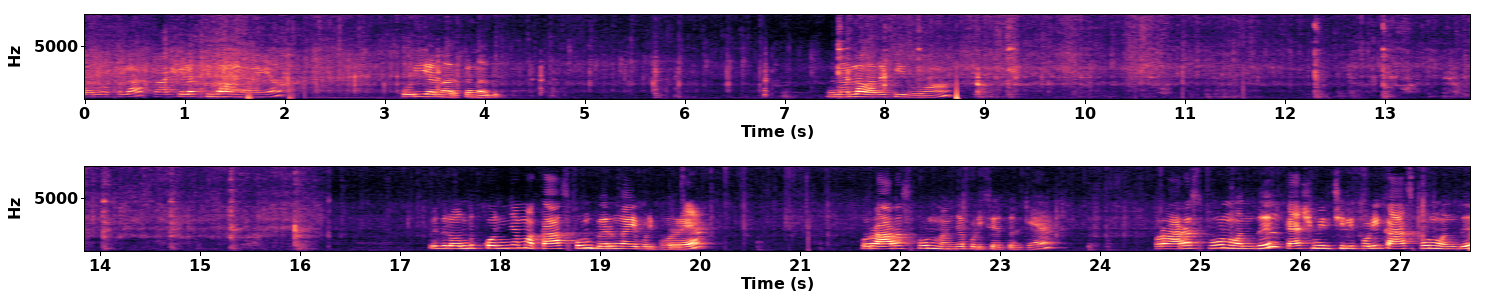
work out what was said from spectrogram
கருவேப்பிலை கால் கிலோ சின்ன வெங்காயம். பொடியாக நறுக்குனது. இது நல்லா வதக்கிடுவோம். இதில் வந்து கொஞ்சமாக கால் ஸ்பூன் பெருங்காய இப்படி போடுறேன். ஒரு அரை ஸ்பூன் மஞ்சள் பொடி சேர்த்துருக்கேன். ஒரு அரை ஸ்பூன் வந்து காஷ்மீர் சில்லி பொடி கால் ஸ்பூன் வந்து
